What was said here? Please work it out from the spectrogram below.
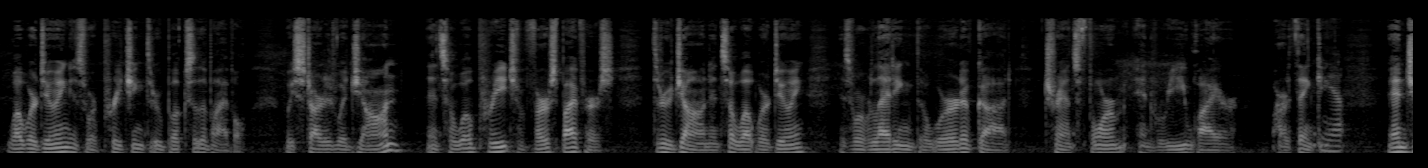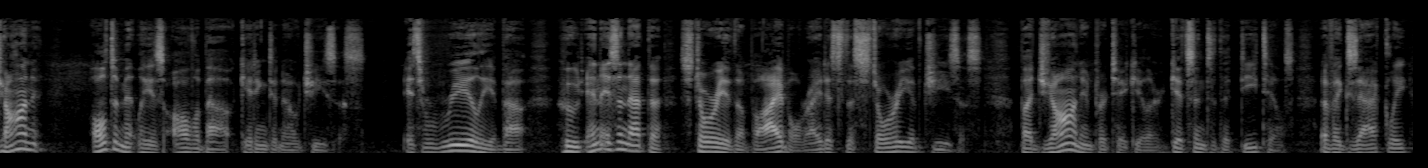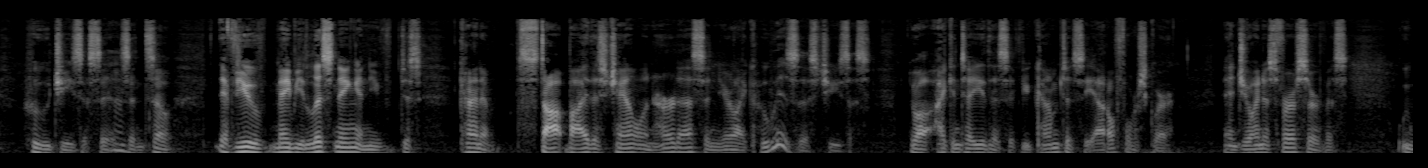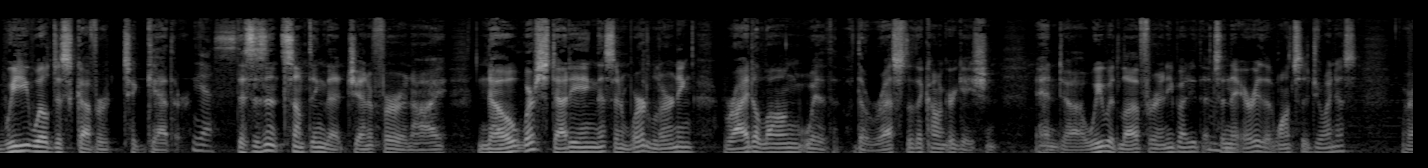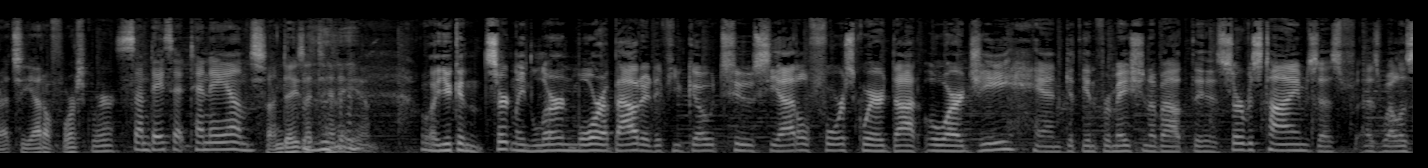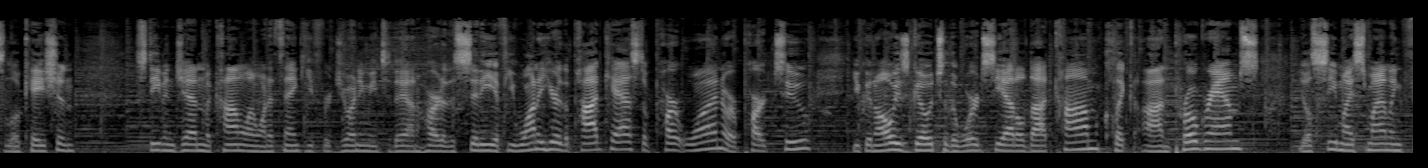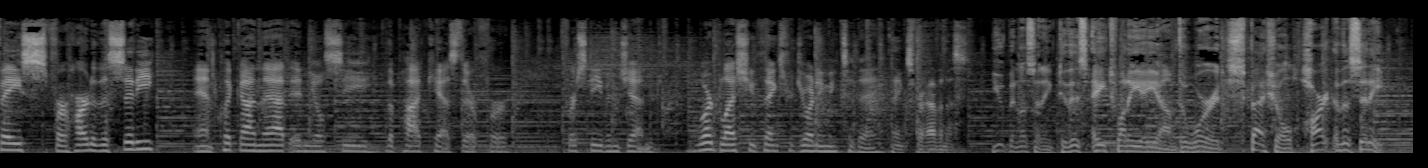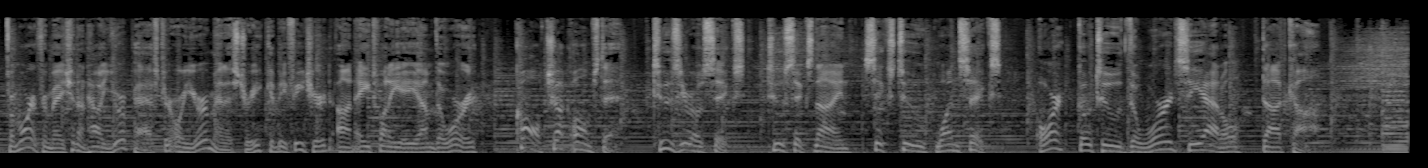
What we're doing is we're preaching through books of the Bible. We started with John, and so we'll preach verse by verse through John. And so what we're doing is we're letting the Word of God transform and rewire our thinking. Yeah. And John ultimately is all about getting to know Jesus. It's really about who, and isn't that the story of the Bible, right? It's the story of Jesus. But John, in particular, gets into the details of exactly who Jesus is. Mm. And so, if you may be listening and you've just kind of stopped by this channel and heard us, and you're like, who is this Jesus? Well, I can tell you this if you come to Seattle Foursquare and join us for a service, we will discover together. Yes. This isn't something that Jennifer and I know. We're studying this and we're learning right along with the rest of the congregation. And uh, we would love for anybody that's mm-hmm. in the area that wants to join us. We're at Seattle Foursquare. Sundays at 10 a.m. Sundays at 10 a.m. Well, you can certainly learn more about it if you go to seattlefoursquare.org and get the information about the service times as as well as location. Steve and Jen McConnell, I want to thank you for joining me today on Heart of the City. If you want to hear the podcast of part one or part two, you can always go to thewordseattle.com, click on programs. You'll see my smiling face for Heart of the City, and click on that, and you'll see the podcast there for, for Steve and Jen. Lord bless you. Thanks for joining me today. Thanks for having us. You've been listening to this 820 AM The Word special Heart of the City. For more information on how your pastor or your ministry can be featured on 820 AM The Word, call Chuck Olmstead 206 269 6216 or go to thewordseattle.com.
